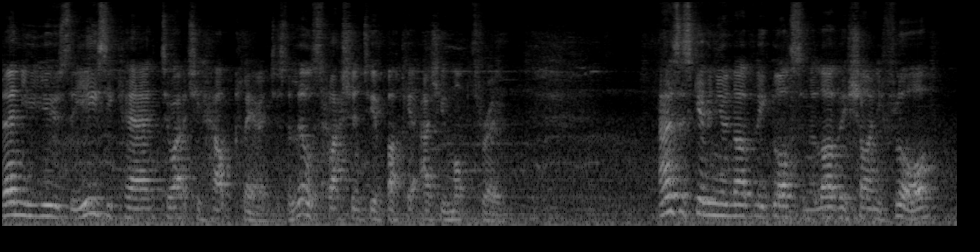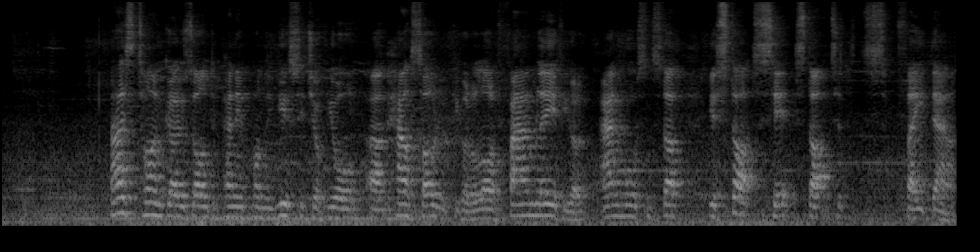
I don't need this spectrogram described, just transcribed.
then you use the Easy Care to actually help clear it. Just a little splash into your bucket as you mop through. As it's giving you a lovely gloss and a lovely shiny floor, as time goes on, depending upon the usage of your um, household, if you've got a lot of family, if you've got animals and stuff, you start to see it start to fade down.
